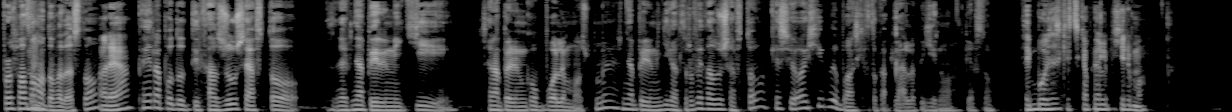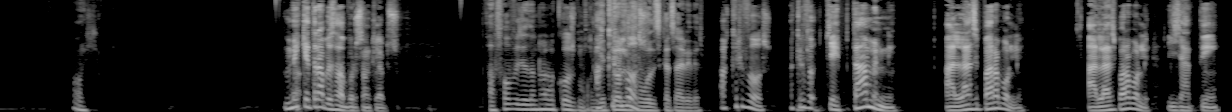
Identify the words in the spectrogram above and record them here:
Προσπαθώ Ναι. να το φανταστώ. Ωραία. Πέρα από το ότι θα ζούσε αυτό σε μια πυρηνική. Σε ένα πυρηνικό πόλεμο, ας πούμε, σε μια πυρηνική καταστροφή, θα ζούσε αυτό και εσύ όχι, δεν μπορώ να σκεφτώ κάποιο άλλο επιχείρημα για αυτό. Δεν μπορείς να σκεφτείς κάποιο άλλο επιχείρημα. Όχι. Με και τράπεζα θα μπορούσαν να κλέψουν. Θα φόβιζε τον άλλο κόσμο. Γιατί όλοι Ακριβώς. φοβούνται τις κατσαρίδες. Ακριβώς. Ακριβώς. Και υπτάμενη αλλάζει πάρα πολύ. Αλλάζει πάρα πολύ. Γιατί,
